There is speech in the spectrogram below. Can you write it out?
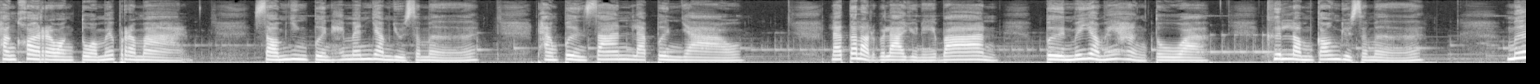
ทั้งคอยระวังตัวไม่ประมาท ซ้อมยิงปืนให้แม่นยำอยู่เสมอ ทั้งปืนสั้นและปืนยาว และตลอดเวลาอยู่ในบ้าน ปืนไม่ยอมให้ห่างตัว ขึ้นลำกล้องอยู่เสมอ เมื่อ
